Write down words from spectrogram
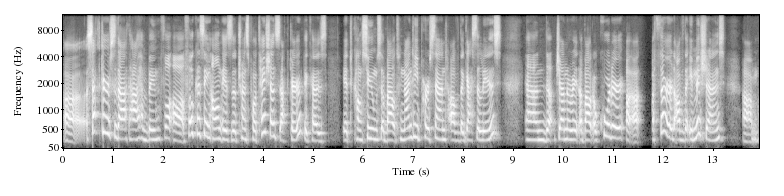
uh, sectors that I have been fo uh, focusing on is the transportation sector because it consumes about 90% of the gasolines and generate about a quarter, uh, a third of the emissions um,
